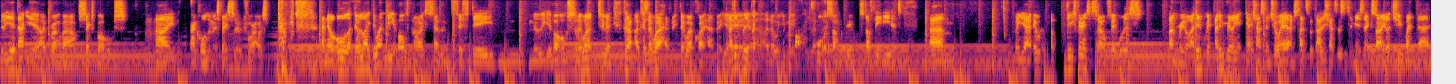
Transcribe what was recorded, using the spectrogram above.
the year that year I brought about six bottles. Mhm. I drank all of them in a space of four hours, and they were all like they were like they weren't liter bottles, but they were like seven fifty milliliter bottles, so they weren't too big because they were heavy. They were quite heavy. Yeah, I didn't yeah, really yeah, I know what you mean. water, Exactly. sunscreen, stuff that you needed. Um, but yeah, it, the experience itself, it was unreal. I didn't, re- I didn't really get a chance to enjoy it. I just had to, I just had to listen to music. So I literally went there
